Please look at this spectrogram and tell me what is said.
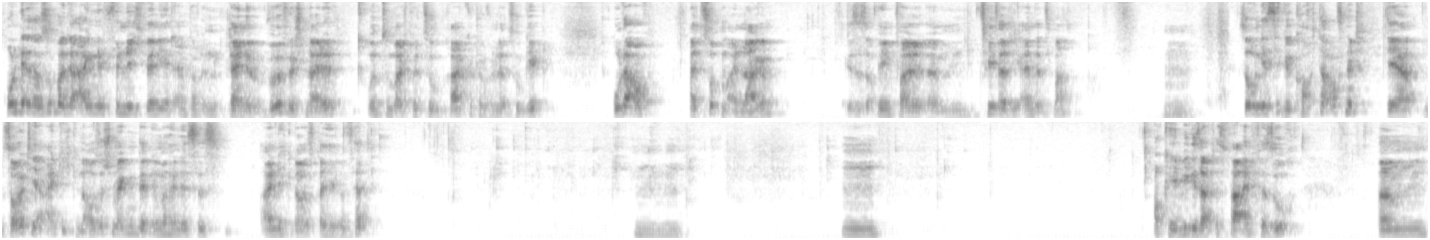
Und der ist auch super geeignet, finde ich, wenn ihr ihn einfach in kleine Würfel schneidet und zum Beispiel zu Bratkartoffeln dazu gebt. Oder auch als Suppeneinlage ist es auf jeden Fall ähm, vielseitig einsetzbar. Mm. So, und jetzt der gekochte Aufschnitt. Der sollte ja eigentlich genauso schmecken, denn immerhin ist es eigentlich genau das gleiche Rezept. Mm. Mm. Okay, wie gesagt, das war ein Versuch. Ähm,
